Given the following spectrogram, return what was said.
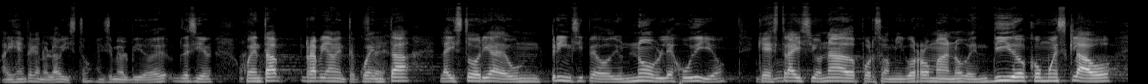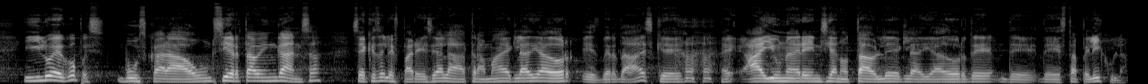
hay gente que no lo ha visto, y se me olvidó decir, cuenta rápidamente, cuenta la historia de un príncipe o de un noble judío que es traicionado por su amigo romano, vendido como esclavo y luego pues buscará un, cierta venganza. Sé que se les parece a la trama de Gladiador, es verdad, es que eh, hay una herencia notable de Gladiador de esta película.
